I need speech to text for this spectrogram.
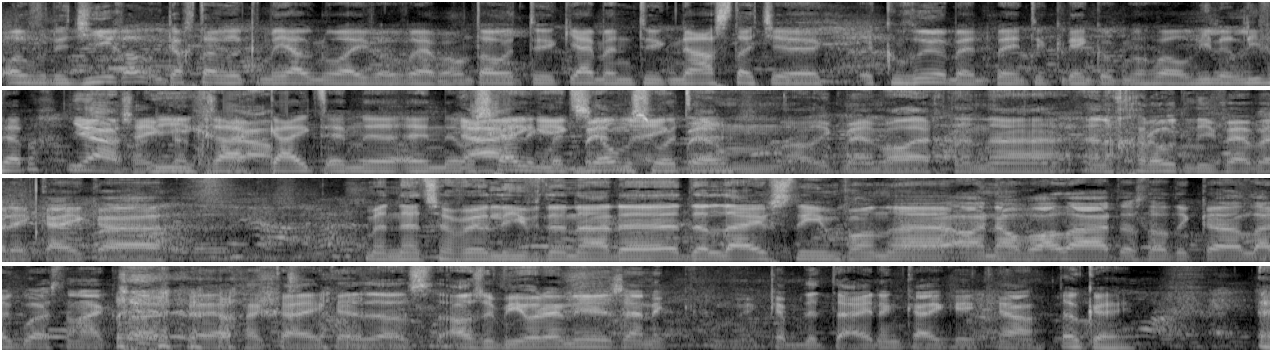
over de Giro. Ik dacht, daar wil ik het met jou ook nog even over hebben. Want dan natuurlijk, jij bent natuurlijk naast dat je coureur bent, ben je natuurlijk denk ik ook nog wel wielerliefhebber. Ja, zeker. Die graag Ja. kijkt en, en waarschijnlijk ik- met dezelfde soort... Ik ben, ik ben wel echt een, een groot liefhebber. Ik kijk met net zoveel liefde naar de, de livestream van eh Arno Wallaert... als dat ik uh, Luik Bastenaak Luik eh, ga kijken. Als, als er wielrennen is en ik, ik heb de tijd, dan kijk ik, ja. Oké. Eh,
